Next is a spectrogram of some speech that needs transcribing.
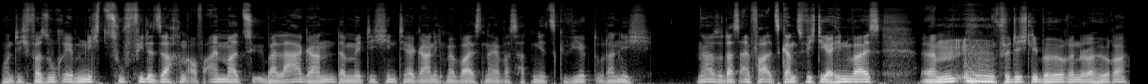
Und ich versuche eben nicht zu viele Sachen auf einmal zu überlagern, damit ich hinterher gar nicht mehr weiß, naja, was hat denn jetzt gewirkt oder nicht. Na, also das einfach als ganz wichtiger Hinweis ähm, für dich, liebe Hörerinnen oder Hörer.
